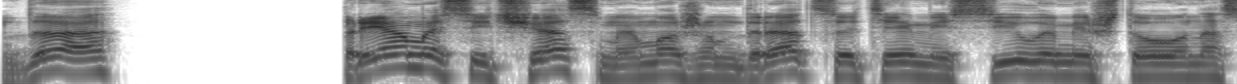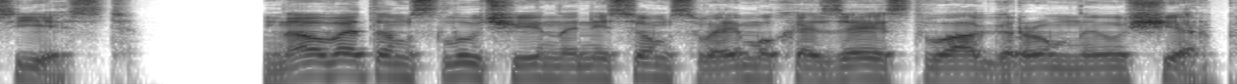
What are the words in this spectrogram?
Да, прямо сейчас мы можем драться теми силами, что у нас есть. Но в этом случае нанесем своему хозяйству огромный ущерб.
